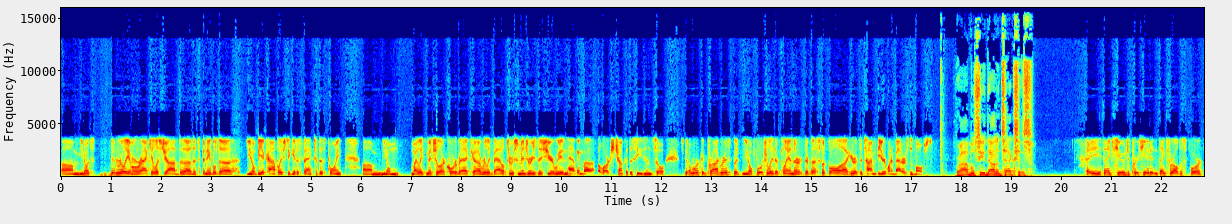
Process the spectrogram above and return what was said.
Um, you know, it's been really a miraculous job uh, that's been able to, you know, be accomplished to get us back to this point. Um, you know, Mylik Mitchell, our quarterback, uh, really battled through some injuries this year. We didn't have him a, a large chunk of the season, so it's been a work in progress. But you know, fortunately, they're playing their their best football uh, here at the time of the year when it matters the most. Rob, we'll see you down in Texas. Hey, thanks, huge. Appreciate it, and thanks for all the support.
